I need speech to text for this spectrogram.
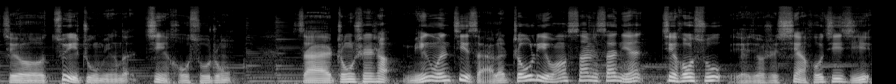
就有最著名的晋侯苏钟。在钟身上铭文记载了周厉王三十三年，晋侯苏，也就是献侯姬吉，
